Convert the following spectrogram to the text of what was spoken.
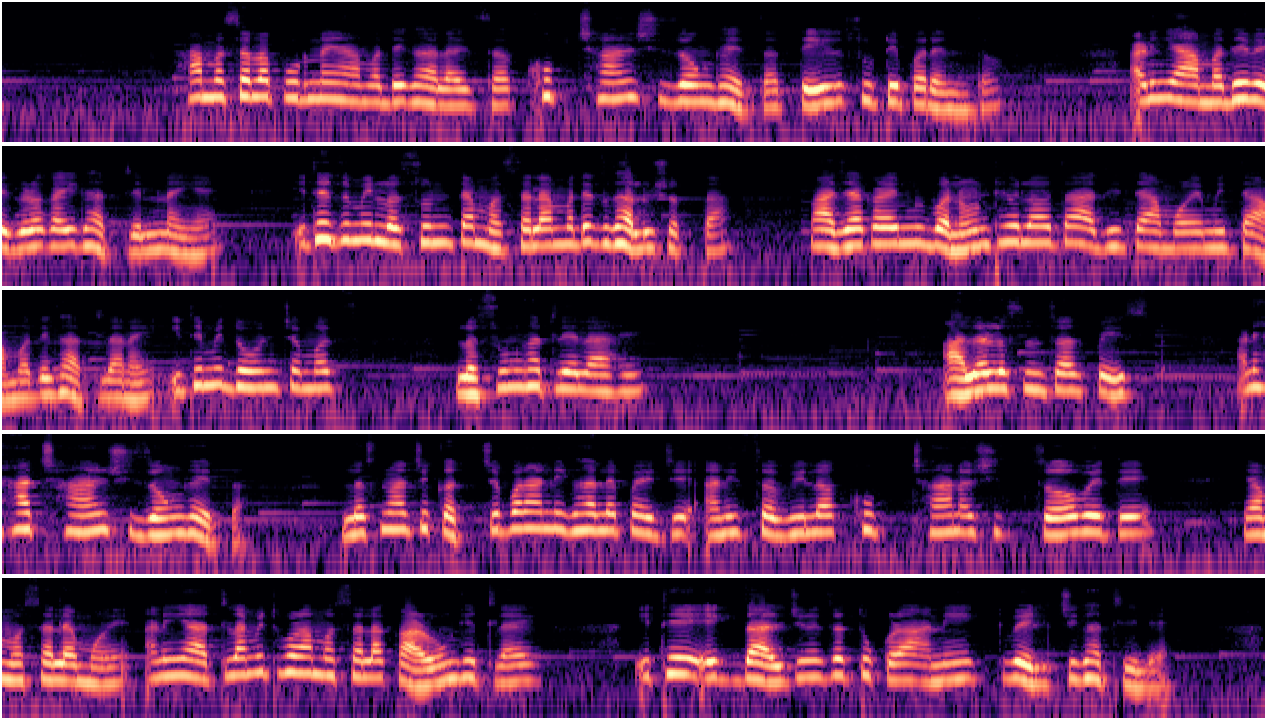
हा मसाला पूर्ण यामध्ये घालायचा खूप छान शिजवून घ्यायचा तेल सुटेपर्यंत. आणि यामध्ये वेगळं काही घातलेलं नाही आहे इथे तुम्ही लसूण त्या मसाल्यामध्येच घालू शकता. माझ्याकडे मी बनवून ठेवला होता आधी त्यामुळे मी त्यामध्ये घातला नाही. इथे मी दोन चमच लसूण घातलेला आहे. आलं लसूणचा पेस्ट आणि हा छान शिजवून घ्यायचा. लसणाचे कच्चेपणा निघाले पाहिजे आणि चवीला खूप छान अशी चव येते या मसाल्यामुळे. आणि यातला मी थोडा मसाला काढून घेतला आहे इथे एक दालचिनीचा तुकडा आणि एक वेलची घातलेली आहे.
